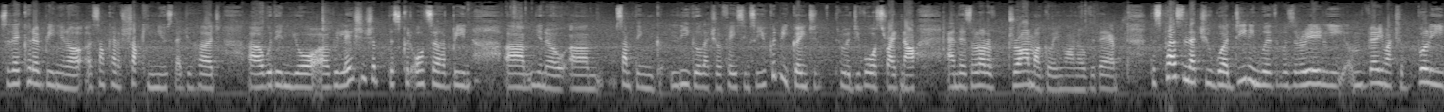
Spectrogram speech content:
So there could have been you know uh, some kind of shocking news that you heard uh, within your uh, relationship. This could also have been um, you know um, something legal that you're facing. So you could be going to, through a divorce right now and there's a lot of drama going on over there. This person that you were dealing with was really um, very much a bully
